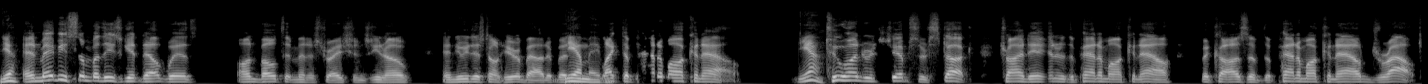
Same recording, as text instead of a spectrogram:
Yeah. And maybe some of these get dealt with on both administrations, you know, and you just don't hear about it. But yeah, maybe. like the Panama Canal, yeah, 200 ships are stuck trying to enter the Panama Canal because of the Panama Canal drought.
